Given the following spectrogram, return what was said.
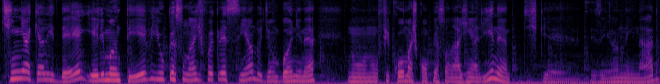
tinha aquela ideia e ele manteve e o personagem foi crescendo, o John Bunny, né, não, não ficou mais com o personagem ali, né, diz que é desenhando nem nada,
